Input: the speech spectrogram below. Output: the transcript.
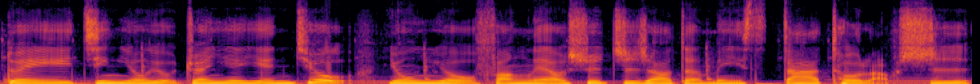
对精油有专业研究、拥有芳疗师执照的 Miss Dato 老师，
